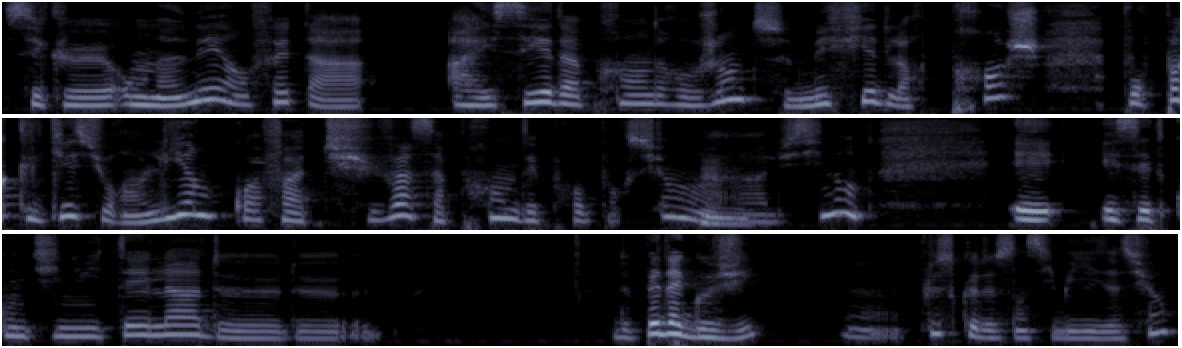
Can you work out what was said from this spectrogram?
c'est que on en est en fait à à essayer d'apprendre aux gens de se méfier de leurs proches pour pas cliquer sur un lien, quoi. Enfin, tu vois, ça prend des proportions mmh hallucinantes. Et, et cette continuité-là de, de, de pédagogie, euh, plus que de sensibilisation,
